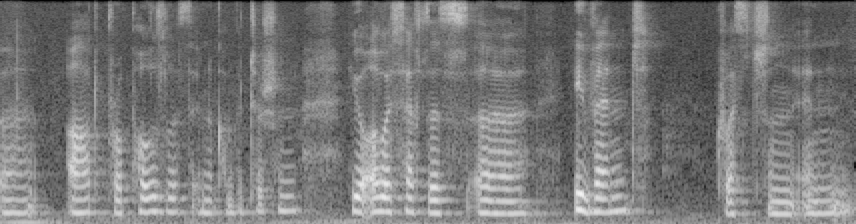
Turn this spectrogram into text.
uh, art proposals in a competition, you always have this uh, event question in,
